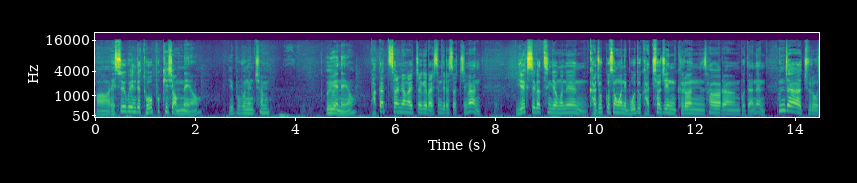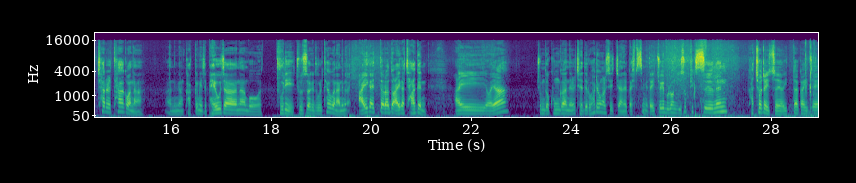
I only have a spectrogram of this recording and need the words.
아, SUV인데 도어 포켓이 없네요. 이 부분은 참 의외네요. 바깥 설명할 적에 말씀드렸었지만 UX 같은 경우는 가족 구성원이 모두 갖춰진 그런 사람보다는 혼자 주로 차를 타거나 아니면 가끔 이제 배우자나 뭐 둘이 조수석에 누굴 태우거나 아니면 아이가 있더라도 아이가 작은 아이여야 좀 더 공간을 제대로 활용할 수 있지 않을까 싶습니다. 이쪽에 물론 이소픽스는 갖춰져 있어요. 이따가 이제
